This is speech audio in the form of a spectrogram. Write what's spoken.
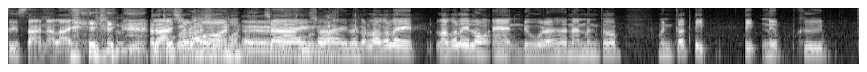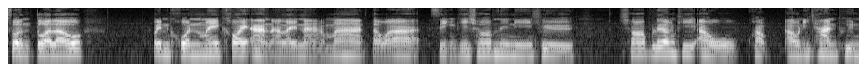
สื่อสารอะไร ราโชมอนเออใช่อะไรของมึงวะ ใช่แล้วก็เราก็เลยเราก็เลยลองอ่านดูแล้วเท่านั้นมันก็มันก็ติดติดหนึบคือส่วนตัวแล้วเป็นคนไม่ค่อยอ่านอะไรหนามาก แต่ว่าสิ่งที่ชอบในนี้คือ ชอบเรื่องที่เอาความเอานิทานพื้น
